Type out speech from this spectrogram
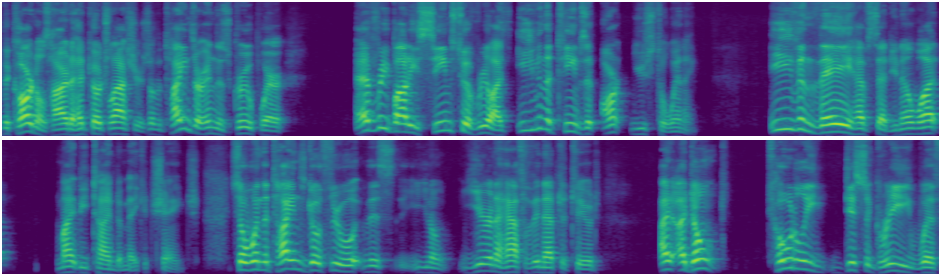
the Cardinals hired a head coach last year. So the Titans are in this group where everybody seems to have realized, even the teams that aren't used to winning, even they have said, you know what? Might be time to make a change. So when the Titans go through this, you know, year and a half of ineptitude, I, I don't totally disagree with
